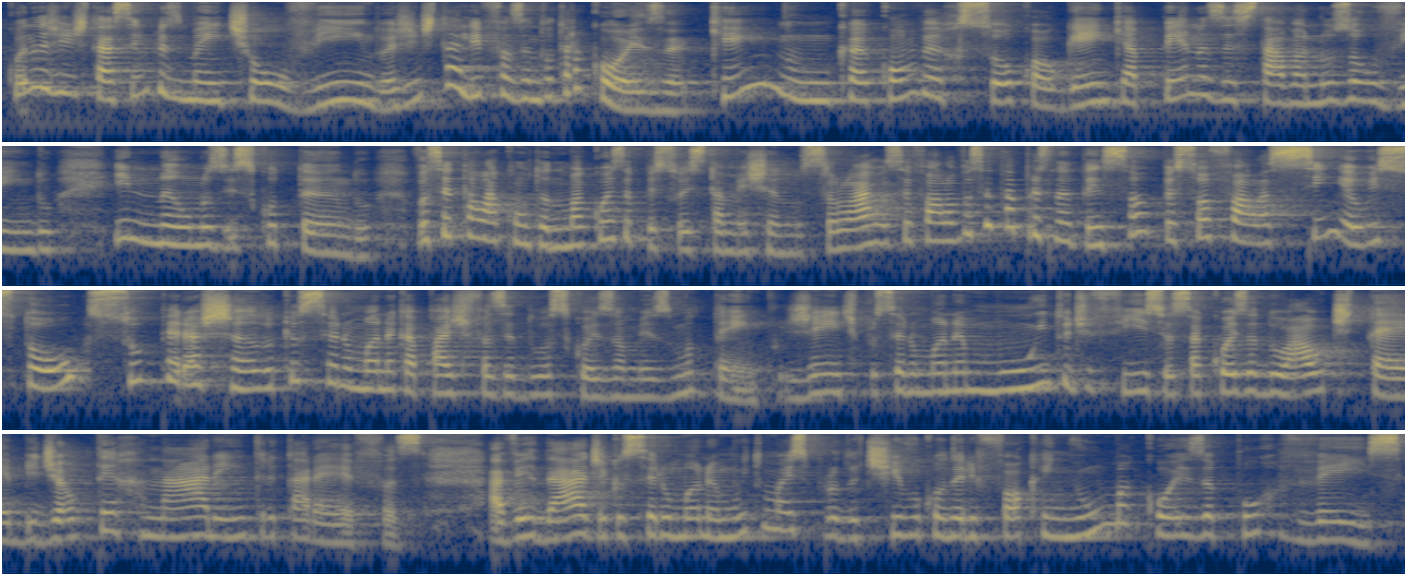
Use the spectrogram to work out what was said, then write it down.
Quando a gente está simplesmente ouvindo, a gente está ali fazendo outra coisa. Quem nunca conversou com alguém que apenas estava nos ouvindo e não nos escutando? Você está lá contando uma coisa, a pessoa está mexendo no celular, você fala, você está prestando atenção? A pessoa fala, sim, eu estou, super achando que o ser humano é capaz de fazer duas coisas ao mesmo tempo. Gente, para o ser humano é muito difícil essa coisa do alt tab, de alternar entre tarefas tarefas. A verdade é que o ser humano é muito mais produtivo quando ele foca em uma coisa por vez,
